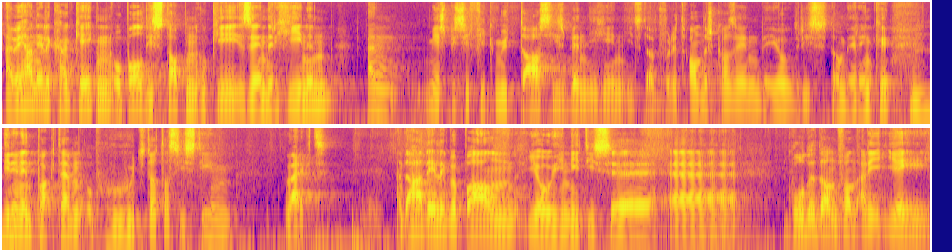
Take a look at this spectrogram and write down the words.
En wij gaan eigenlijk gaan kijken op al die stappen, oké, zijn er genen en meer specifiek mutaties binnen die gen, iets dat bijvoorbeeld anders kan zijn bij jou, Dries, dan bij Renke, die een impact hebben op hoe goed dat, dat systeem werkt. En dat gaat eigenlijk bepalen jouw genetische eh, code dan van, allee, jij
